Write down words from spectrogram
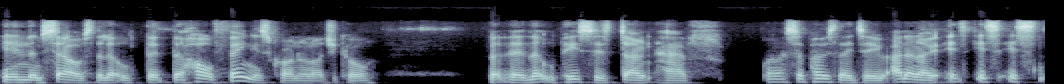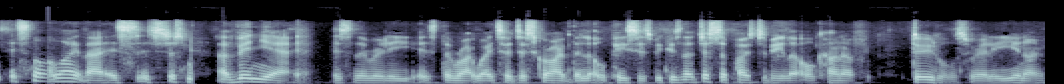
in themselves. The little, the, the whole thing is chronological, but the little pieces don't have well, I suppose they do. I don't know. It's it's it's it's not like that. It's it's just a vignette is the really is the right way to describe the little pieces because they're just supposed to be little kind of doodles, really, you know.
